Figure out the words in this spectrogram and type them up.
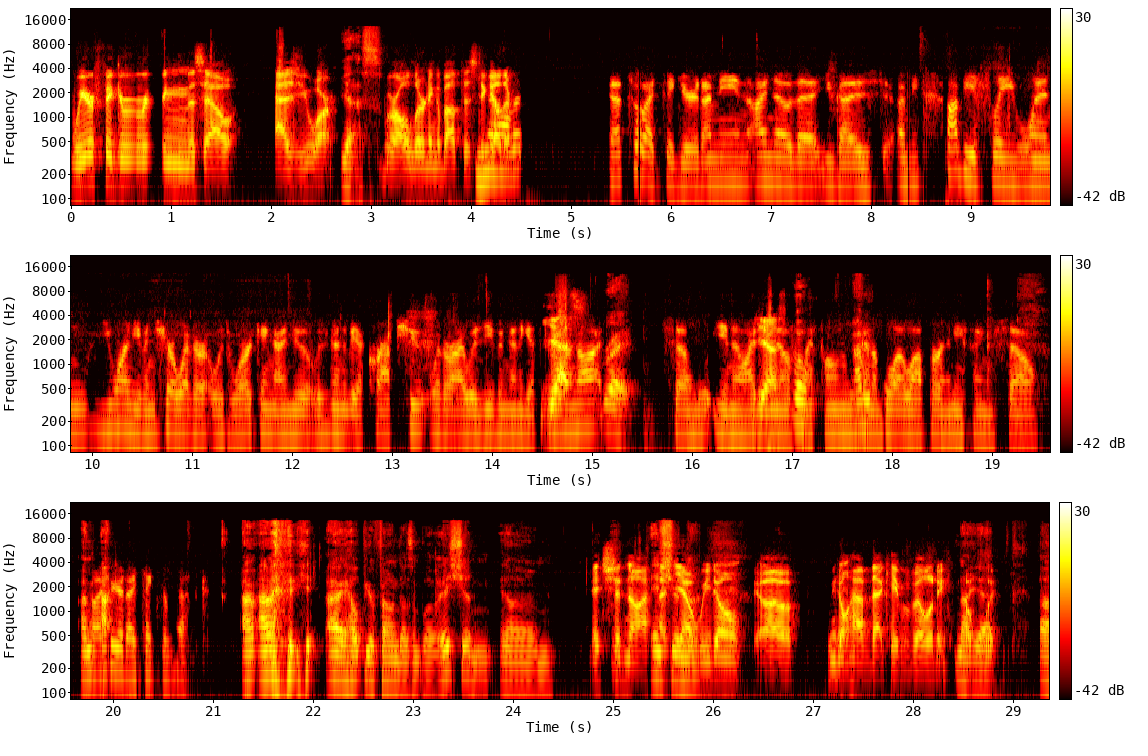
we are figuring this out as you are. Yes. We're all learning about this together. that- that's what I figured. I mean, I know that you guys. I mean, obviously, when you weren't even sure whether it was working, I knew it was going to be a crapshoot whether I was even going to get through Yes. or not. Right. So, you know, I didn't Yes. know if Well, my phone was going to blow up or anything. So, I'm- so I- I figured I'd take the risk. I, I, I hope your phone doesn't blow. It shouldn't. Um, It should not. It should yeah, not. we don't. Uh, we don't have that capability. not hopefully. yet. Um,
